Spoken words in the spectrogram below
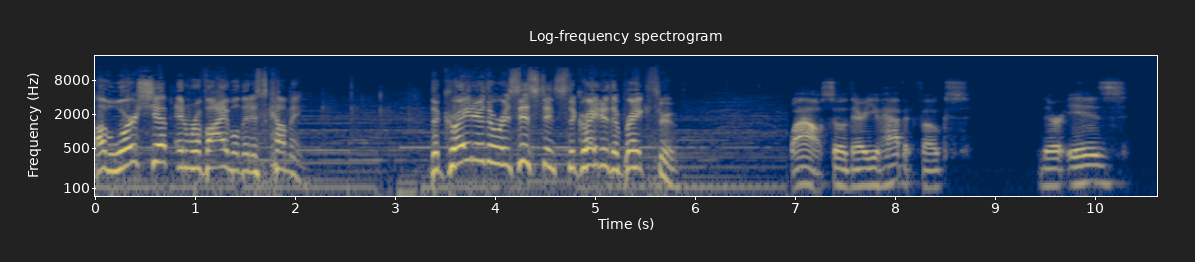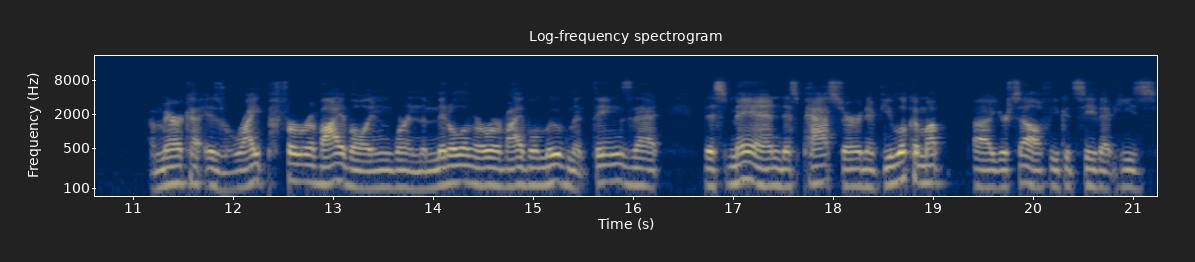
of worship and revival that is coming. The greater the resistance, the greater the breakthrough. Wow, so there you have it, folks. There is America is ripe for revival, and we're in the middle of a revival movement. Things that this man, this pastor, and if you look him up uh, yourself, you could see that he's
